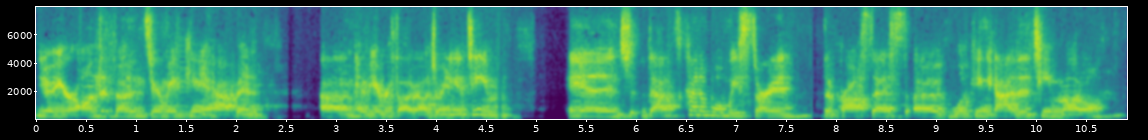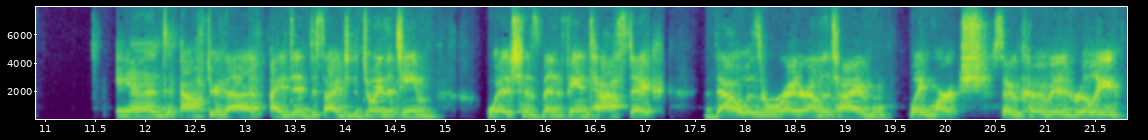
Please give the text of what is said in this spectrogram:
You know, you're on the phones, you're making it happen. Um, have you ever thought about joining a team? And that's kind of when we started the process of looking at the team model. And after that, I did decide to join the team, which has been fantastic. That was right around the time, like March. So COVID really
